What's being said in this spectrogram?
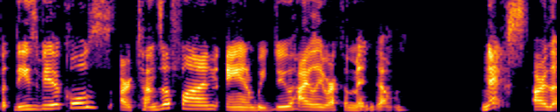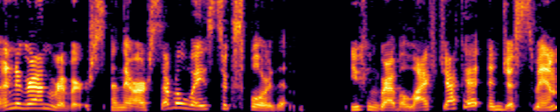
But these vehicles are tons of fun, and we do highly recommend them. Next are the underground rivers, and there are several ways to explore them. You can grab a life jacket and just swim.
